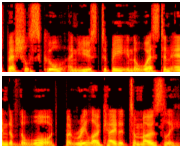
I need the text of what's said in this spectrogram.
special school and used to be in the western end of the ward, but relocated to Moseley.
